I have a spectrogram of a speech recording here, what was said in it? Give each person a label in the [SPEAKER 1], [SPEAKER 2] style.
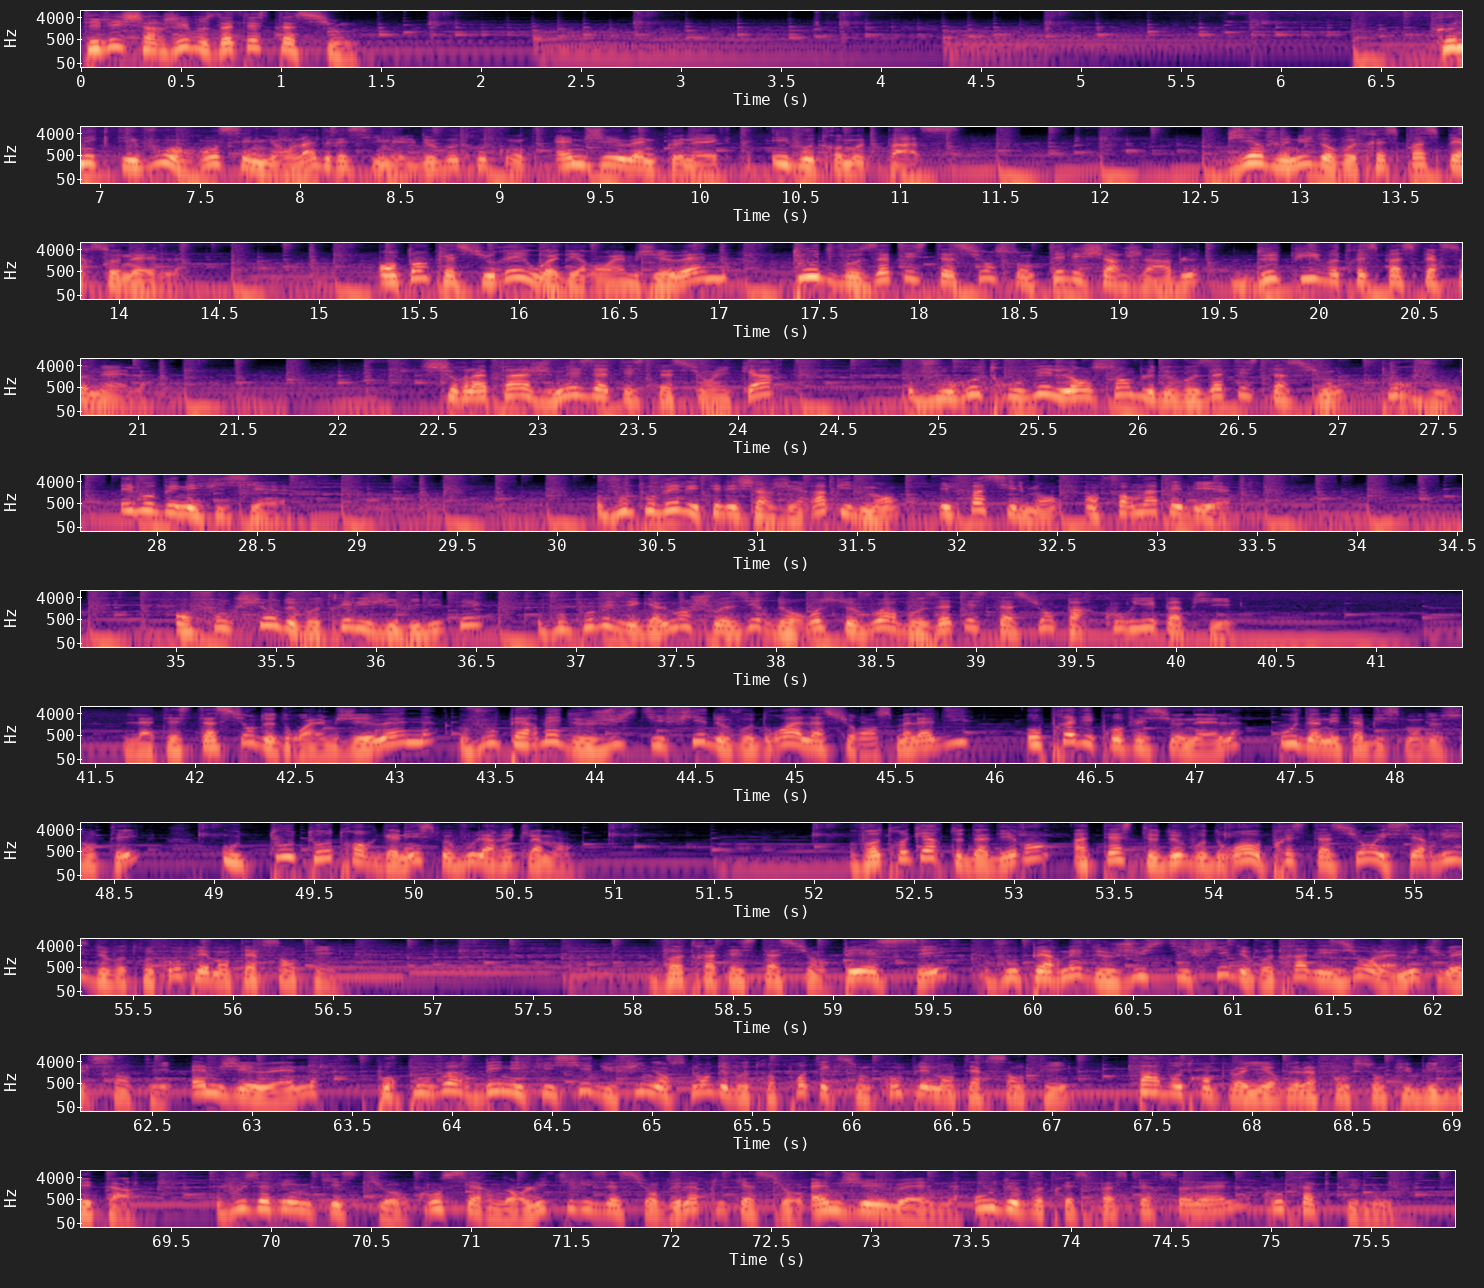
[SPEAKER 1] Téléchargez vos attestations.
[SPEAKER 2] Connectez-vous en renseignant l'adresse email de votre compte MGEN Connect et votre mot de passe. Bienvenue dans votre espace personnel.
[SPEAKER 1] En tant qu'assuré ou adhérent MGEN, toutes vos attestations sont téléchargeables depuis votre espace personnel. Sur la page Mes attestations et cartes, vous retrouvez l'ensemble de vos attestations pour vous et vos bénéficiaires. Vous pouvez les télécharger rapidement et facilement en format PDF. En fonction de votre éligibilité, vous pouvez également choisir de recevoir vos attestations par courrier papier. L'attestation de droit MGEN vous permet de justifier de vos droits à l'assurance maladie auprès des professionnels ou d'un établissement de santé ou tout autre organisme vous la réclamant. Votre carte d'adhérent atteste de vos droits aux prestations et services de votre complémentaire santé. Votre attestation PSC vous permet de justifier de votre adhésion à la mutuelle santé MGEN pour pouvoir bénéficier du financement de votre protection complémentaire santé par votre employeur de la fonction publique d'État.
[SPEAKER 2] Vous avez une question concernant l'utilisation de l'application MGEN ou de votre espace personnel? Contactez-nous.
